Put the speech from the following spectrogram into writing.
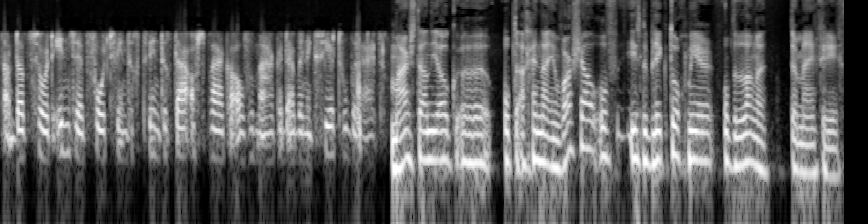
Nou, dat soort inzet voor 2020, daar afspraken over maken, daar ben ik zeer toe bereid. Maar staan die ook op de agenda in Warschau of is de blik toch meer op de lange termijn gericht?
